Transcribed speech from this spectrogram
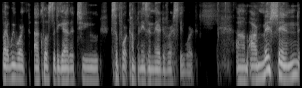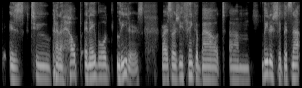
but we work uh, closely together to support companies in their diversity work. Um, our mission is to kind of help enable leaders, right? So as you think about um, leadership, it's not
